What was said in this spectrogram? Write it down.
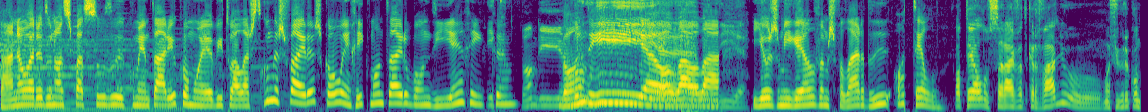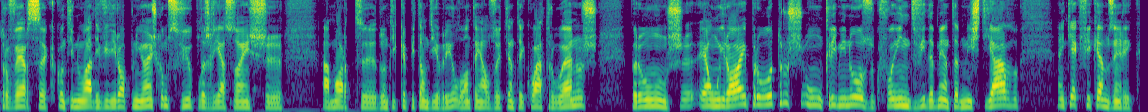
Está na hora do nosso espaço de comentário, como é habitual às segundas-feiras, com o Henrique Monteiro. Bom dia, Henrique. Bom dia. Bom, Bom dia. dia. Olá, olá. Bom dia. E hoje, Miguel, vamos falar de Otelo. Otelo Saraiva de Carvalho, uma figura controversa que continua a dividir opiniões, como se viu pelas reações eh, à morte do antigo capitão de Abril, ontem aos 84 anos. Para uns é um herói, para outros um criminoso que foi indevidamente amnistiado. Em que é que ficamos, Henrique?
